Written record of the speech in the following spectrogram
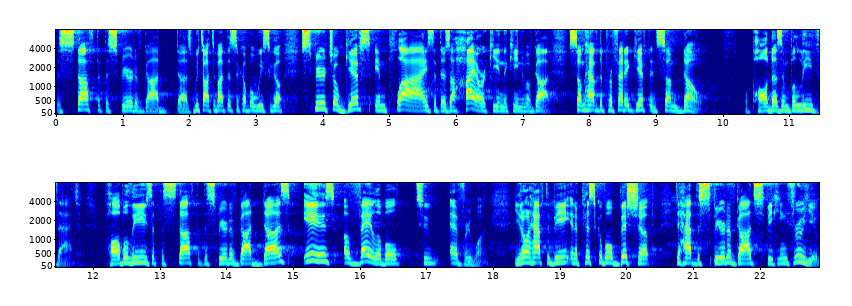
The stuff that the Spirit of God does. We talked about this a couple weeks ago. Spiritual gifts implies that there's a hierarchy in the kingdom of God. Some have the prophetic gift and some don't. Well, Paul doesn't believe that. Paul believes that the stuff that the Spirit of God does is available to everyone. You don't have to be an Episcopal bishop to have the Spirit of God speaking through you.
